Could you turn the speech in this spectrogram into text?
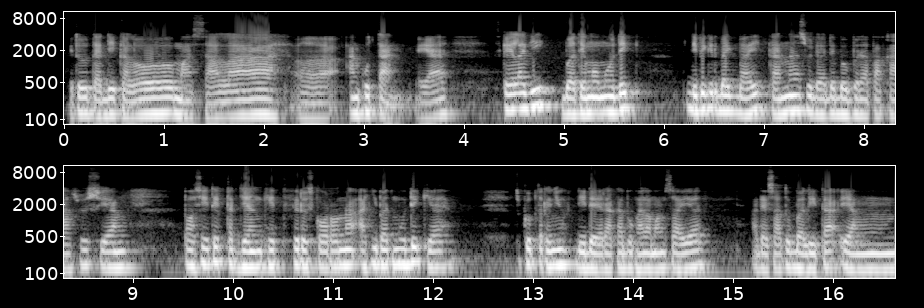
Itu tadi kalau masalah uh, angkutan ya. Sekali lagi buat yang mau mudik dipikir baik-baik karena sudah ada beberapa kasus yang positif terjangkit virus corona akibat mudik ya. Cukup terenyuh di daerah kampung halaman saya ada satu balita yang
